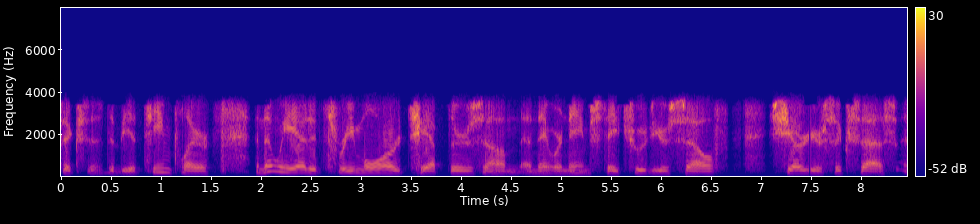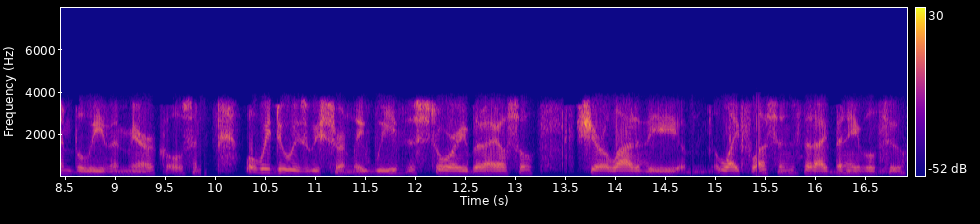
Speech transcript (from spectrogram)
six is to be a team player. And then we added three more chapters, um, and they were named "Stay True to Yourself." Share your success and believe in miracles. And what we do is we certainly weave the story, but I also share a lot of the um, life lessons that I've been able to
